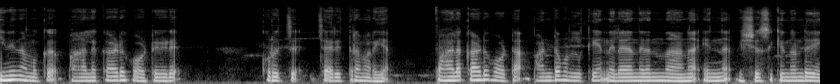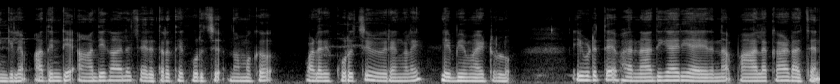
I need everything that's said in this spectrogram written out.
ഇനി നമുക്ക് പാലക്കാട് കോട്ടയുടെ കുറച്ച് ചരിത്രമറിയാം. പാലക്കാട് കോട്ട പണ്ട് മുതൽക്കേ നിലനിന്നിരുന്നതാണ് എന്ന് വിശ്വസിക്കുന്നുണ്ട് എങ്കിലും അതിന്റെ ആദ്യകാല ചരിത്രത്തെക്കുറിച്ച് നമുക്ക് വളരെ കുറച്ച് വിവരങ്ങളെ ലഭ്യമായിട്ടുള്ളൂ. ഇവിടുത്തെ ഭരണാധികാരിയായിരുന്ന പാലക്കാട് അച്ഛൻ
